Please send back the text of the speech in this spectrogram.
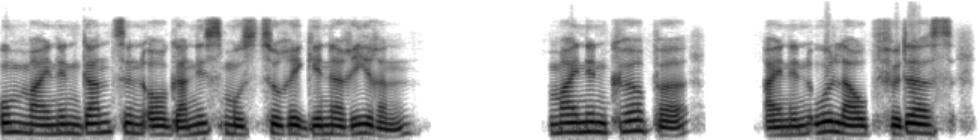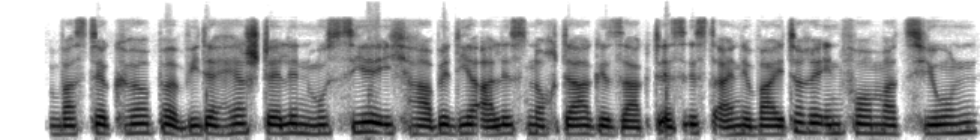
um meinen ganzen Organismus zu regenerieren, meinen Körper, einen Urlaub für das, was der Körper wiederherstellen muss siehe ich habe dir alles noch da gesagt. Es ist eine weitere Information,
